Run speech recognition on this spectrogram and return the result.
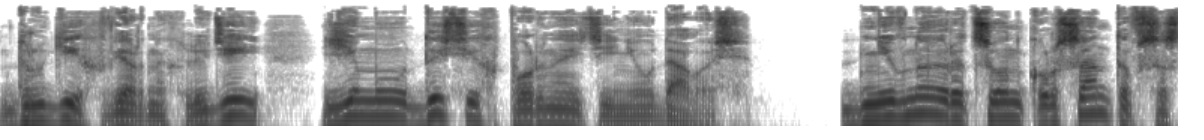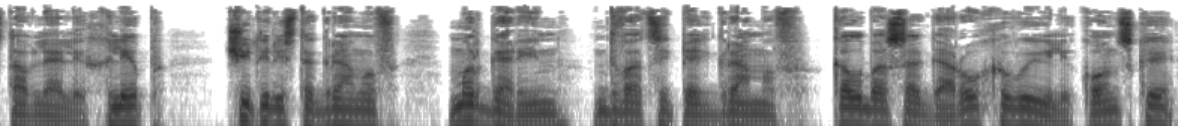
других верных людей ему до сих пор найти не удалось. Дневной рацион курсантов составляли хлеб – 400 граммов, маргарин 25 граммов, колбаса гороховая или конская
